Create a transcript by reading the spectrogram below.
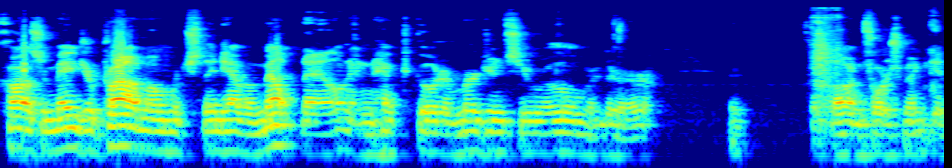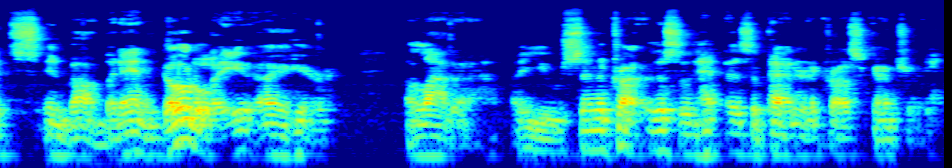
cause a major problem, which they'd have a meltdown and have to go to emergency room or their law enforcement gets involved. But anecdotally, I hear a lot of use, and across, this is a pattern across the country.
